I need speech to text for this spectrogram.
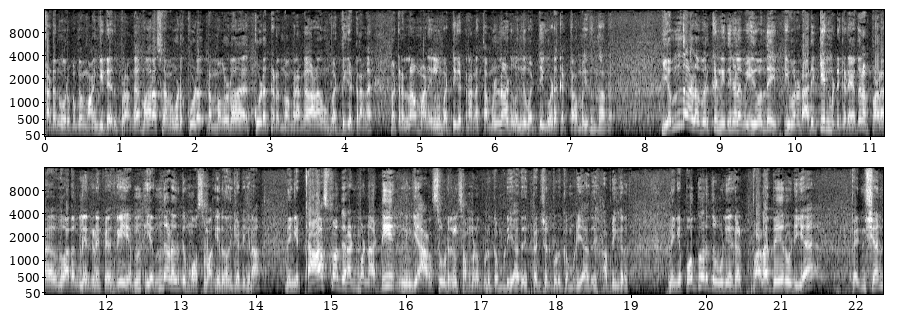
கடன் ஒரு பக்கம் வாங்கிட்டே இருப்பாங்க. மகாராஷ்டிரா கூட கூட நம்ம கூட கூட கடன் வாங்குறாங்க. ஆனால் அவங்க வட்டி கட்டுறாங்க. மற்ற எல்லா மாநிலங்களும் வட்டி கட்டுறாங்க. தமிழ்நாடு வந்து வட்டி கூட கட்டாமல் இருந்தாங்க. எந்த அளவிற்கு நிதி நிலைமை இது வந்து இவரோட அறிக்கையின் மட்டும் கிடையாது நான் பல விவாதங்கள் ஏற்கனவே பேசுகிறேன் எந்த எந்த அளவுக்கு மோசமாக இருந்தது கேட்டிங்கன்னா நீங்கள் டாஸ்மாக் ரன் பண்ணாட்டி நீங்கள் அரசு ஊழியர்கள் சம்பளம் கொடுக்க முடியாது பென்ஷன் கொடுக்க முடியாது அப்படிங்கிறது. நீங்கள் போக்குவரத்து ஊழியர்கள் பல பேருடைய பென்ஷன்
